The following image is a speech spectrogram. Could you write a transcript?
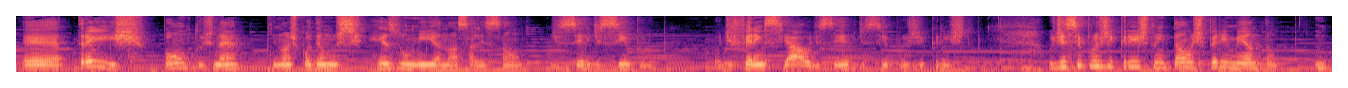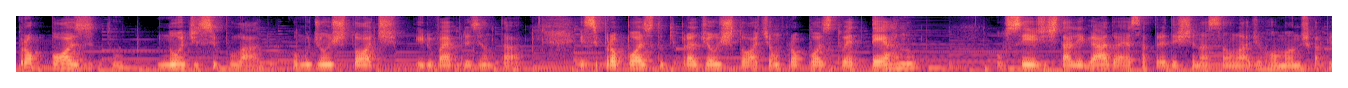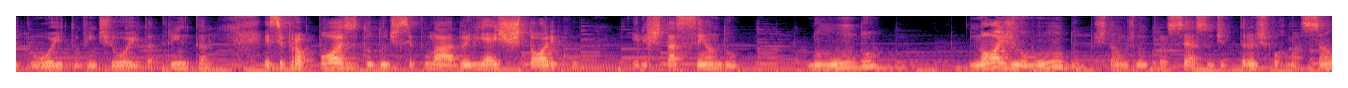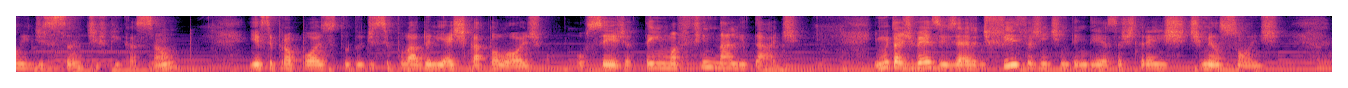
é, três pontos né, que nós podemos resumir a nossa lição de ser discípulo, o diferencial de ser discípulos de Cristo. Os discípulos de Cristo, então, experimentam um propósito no discipulado, como John Stott ele vai apresentar. Esse propósito que para John Stott é um propósito eterno ou seja, está ligado a essa predestinação lá de Romanos capítulo 8, 28 a 30. Esse propósito do discipulado, ele é histórico, ele está sendo no mundo, nós no mundo estamos num processo de transformação e de santificação. E esse propósito do discipulado, ele é escatológico, ou seja, tem uma finalidade. E muitas vezes é difícil a gente entender essas três dimensões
